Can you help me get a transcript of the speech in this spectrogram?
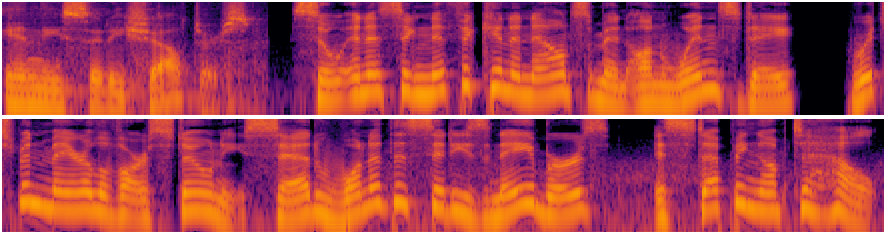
in these city shelters. So, in a significant announcement on Wednesday, Richmond Mayor LeVar Stoney said one of the city's neighbors is stepping up to help.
